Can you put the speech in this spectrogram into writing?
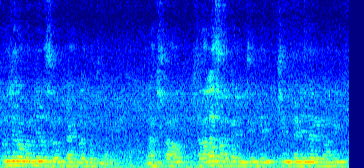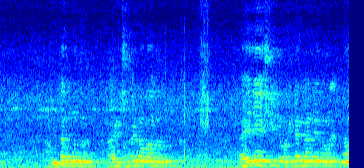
two zero one zero seven బ్యాంక్లోకి వచ్చినాను నాకు స్టాఫ్ చాలా సహకరించింది. చీఫ్ మేనేజర్ కానీ అంతకుముందు గడిచిపోయిన వాళ్ళు దయచేసి ఎవరికైనా నేను నా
